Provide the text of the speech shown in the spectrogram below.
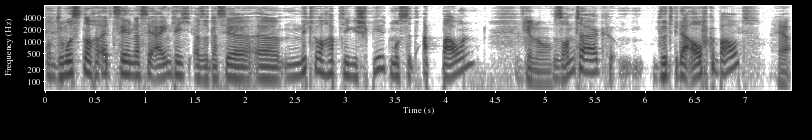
Und du musst noch erzählen, dass ihr eigentlich, also dass ihr äh, Mittwoch habt ihr gespielt, musstet abbauen. Genau. Sonntag wird wieder aufgebaut. Ja.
